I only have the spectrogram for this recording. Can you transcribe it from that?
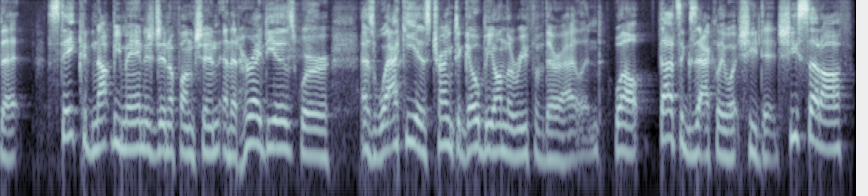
that state could not be managed in a function and that her ideas were as wacky as trying to go beyond the reef of their island. Well, that's exactly what she did. She set off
